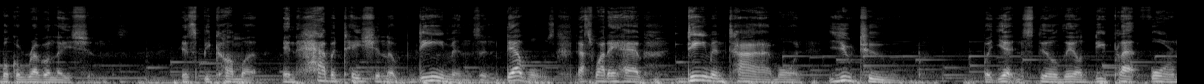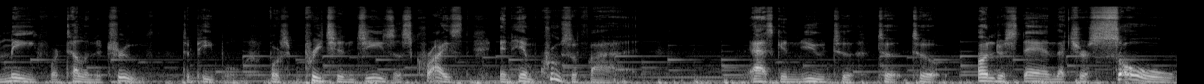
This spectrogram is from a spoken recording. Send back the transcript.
book of Revelations. It's become an inhabitation of demons and devils. That's why they have demon time on YouTube. But yet and still they'll deplatform me for telling the truth to people for preaching Jesus Christ and Him crucified. Asking you to, to, to understand that your soul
